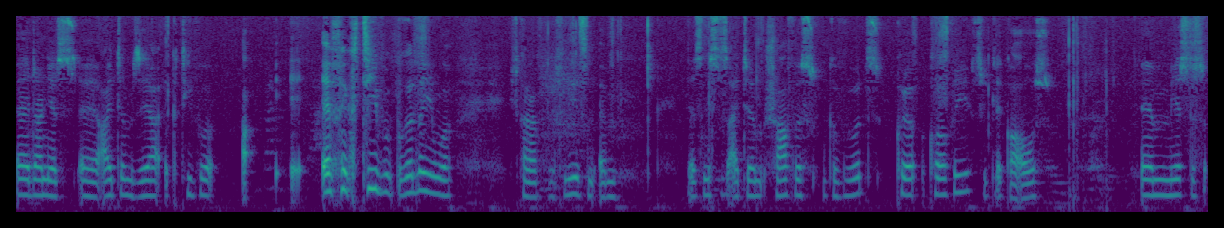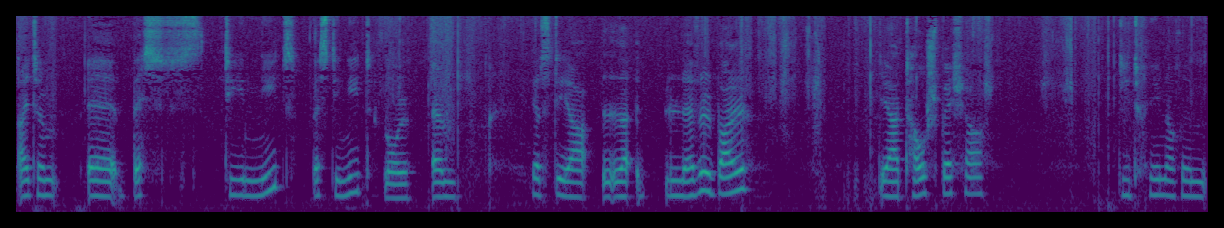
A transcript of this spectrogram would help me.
Äh, dann jetzt äh, Item sehr aktive, äh, effektive Brille, Junge. Ich kann einfach nicht lesen. Ähm, jetzt nächstes Item scharfes Gewürz Curry. Sieht lecker aus. Ähm, jetzt das Item äh, Bestinit. Bestinit, lol. Ähm, Jetzt der Levelball. Der Tauschbecher. Die Trainerin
